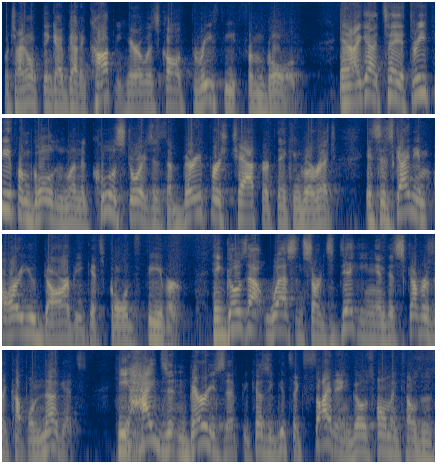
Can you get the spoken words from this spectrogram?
which I don't think I've got a copy here, was called Three Feet from Gold. And I got to tell you, Three Feet from Gold is one of the coolest stories. It's the very first chapter of Think and Grow Rich. It's this guy named R.U. Darby gets gold fever. He goes out west and starts digging and discovers a couple nuggets. He hides it and buries it because he gets excited and goes home and tells his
